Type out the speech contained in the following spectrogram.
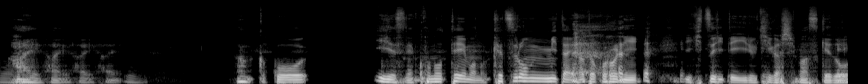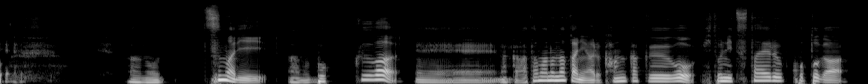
うんはい。はい。はい。はい。うんなんかこう、いいですね。このテーマの結論みたいなところに 行き着いている気がしますけど、あの、つまり、あの、僕は、えー、なんか頭の中にある感覚を人に伝えることが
